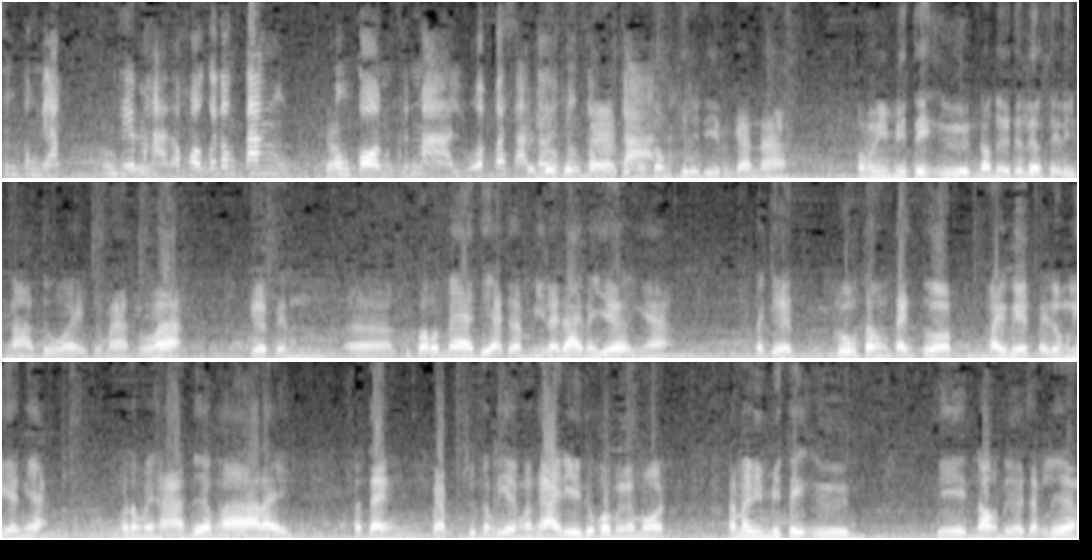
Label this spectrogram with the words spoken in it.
ซึ่งตรงเนี้ยกรุงเทพมหานครก็ต้องตั้งครับ องค์กรขึ้นมาหรือว่าประสานเป็นกับเรื่องเครื่องแบบที่กมันต้องคิดให้ดีเหมือนกันนะ เพราะมันมีมิติอื่นนอกเหนือจากเรื่องเสรีภาพด้วยถูกไหมเพราะว่าเกิดเป็นเอ่อคุณพ่อคุณแม่ที่อาจจะมีรายได้ไม่เยอะอย่างเงี้ยถ้าเกิดลูกต้องแต่งตัว p r i v a t ไปโรงเรียนเนี้ยก็ต้องไปหาเสื้อผ้าอะไรถ้าแต่งแบบชุดนักเรียนก็ง่ายดีทุกคนเหมือนกันหมดถ้ามันมีมิติอื่นที่นอกเหนือจากเรื่อง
